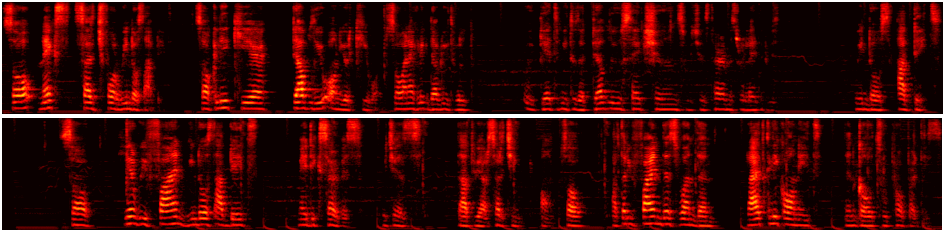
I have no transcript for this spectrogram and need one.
So next, search for Windows Update. So click here, W on your keyboard. So when I click W, it will get me to the W sections, which is terms related with Windows Update. So here we find Windows Update Medic Service, which is that we are searching on. So after you find this one, then right click on it, then go to properties.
